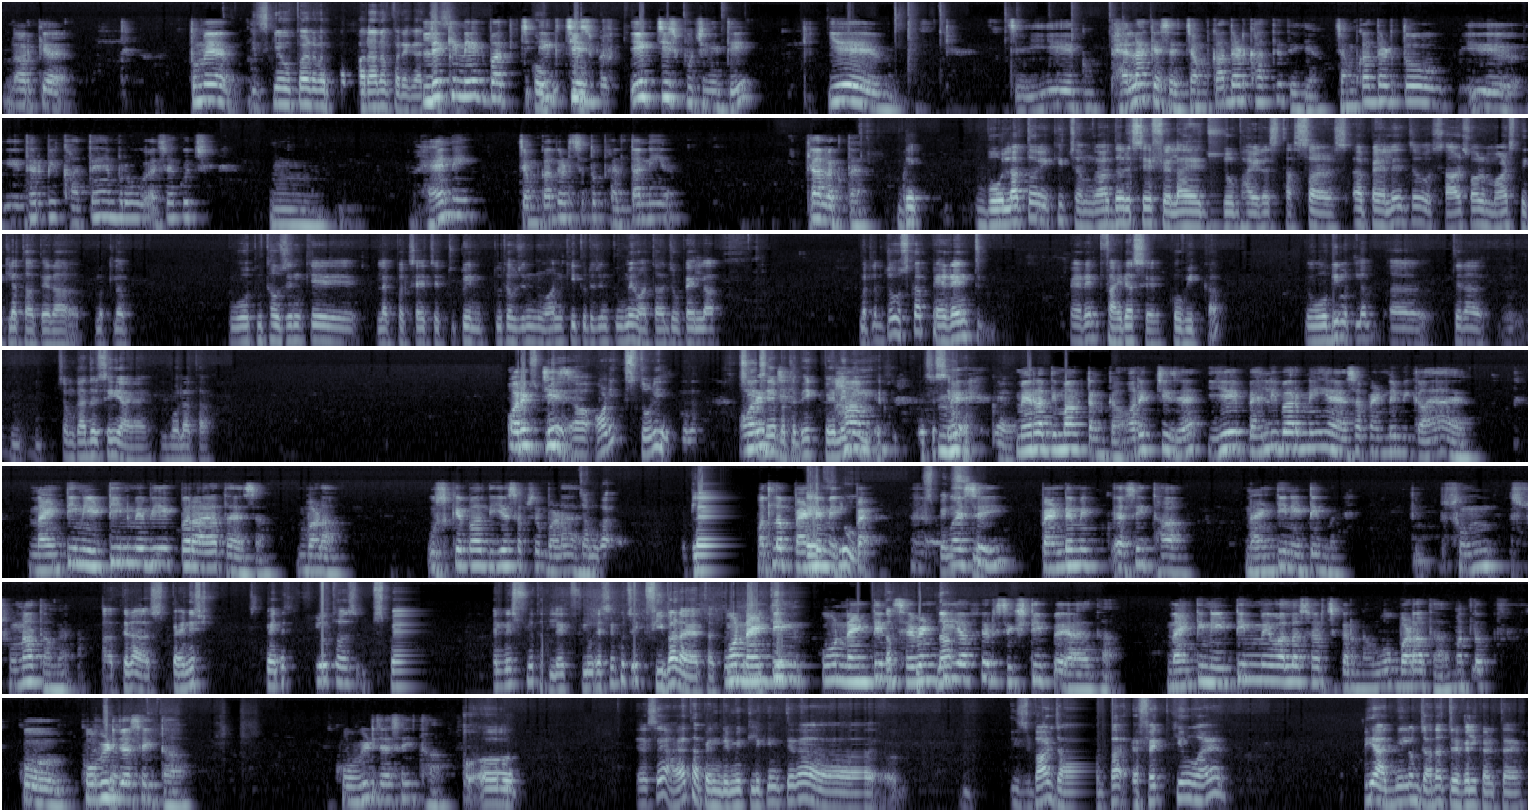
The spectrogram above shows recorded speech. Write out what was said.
और क्या है? तुम्हें इसके ऊपर मतलब बनाना पड़ेगा। लेकिन एक बात एक चीज़ एक चीज़ पूछनी थी ये ये फैला कैसे? चमगादड़ खाते थे क्या? चमगादड़ तो इधर भी खाते हैं ब्रो ऐसे कुछ हम्म, है नहीं। चमगादड़ से तो फैलता नहीं है। क्या लगता है? देख बोला तो एक ही चमगादड़ से फैला है जो वायरस था सार्स पहले जो सार्स और मार्स निकला था तेरा मतलब वो 2000 के लगभग से 2001 की 2002 में हुआ था जो पहला मतलब जो उसका पेरेंट पेरेंट वायरस है कोविड का तो वो भी मतलब तेरा चमगादड़ से ही आया है बोला था। और एक चीज़ और एक स्टोरी और चीज़ एक मतलब एक पहले हाँ भी मे, मेरा दिमाग टनका और एक चीज़ है ये पहली बार नहीं है ऐसा पेंडेमिक आया है। 1918 में भी एक बार आया था ऐसा बड़ा। उसके बाद ये सबसे बड़ा है। ब्लैक मतलब पैंडेमिक वैसे ही पैंडेमिक ऐसे ही था 1918 में। सुन सुना था मैं। तेरा स्पेनिश स्पेनिश फ्लू था स्पेनिश फ्लू था ब्लैक फ्लू ऐसे कुछ एक फीवर आया था। वो ठीक है 19 वो तब 1970 उतना या फिर 60 पे आया था। 1918 में वाला सर्च करना वो बड़ा था मतलब को कोविड अच्छा। जैसे ही था। कोविड जैसे ही था। तो, ऐसे आया था पेंडेमिक लेकिन तेरा अ, इस बार ज़्यादा इफ़ेक्ट क्यों हुआ है ये आदमी लोग ज़्यादा ट्रेवल करता है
